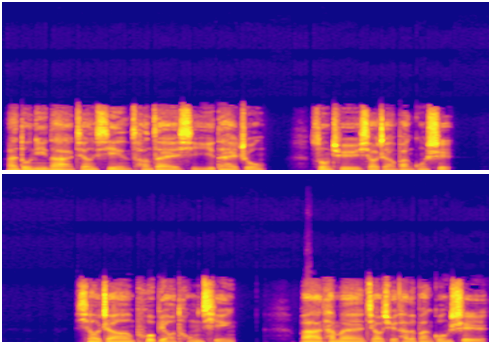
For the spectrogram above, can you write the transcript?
安东尼娜将信藏在洗衣袋中，送去校长办公室。校长颇表同情，把他们叫去他的办公室，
